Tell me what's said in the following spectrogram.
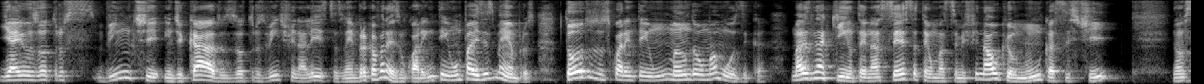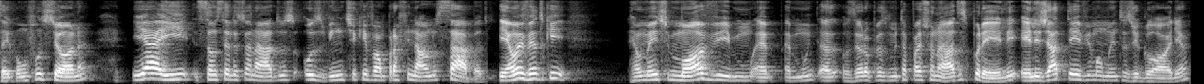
E aí os outros 20 indicados, os outros 20 finalistas, lembra que eu falei, são 41 países membros. Todos os 41 mandam uma música. Mas na quinta e na sexta tem uma semifinal, que eu nunca assisti, não sei como funciona. E aí são selecionados os 20 que vão pra final no sábado. E é um evento que realmente move é, é muito, os europeus muito apaixonados por ele. Ele já teve momentos de glória,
